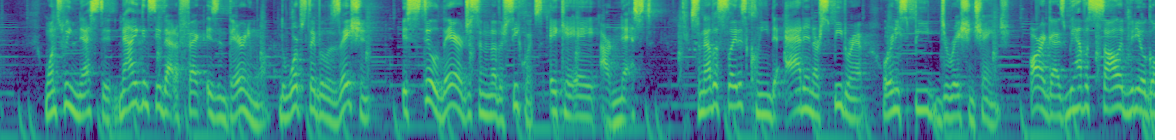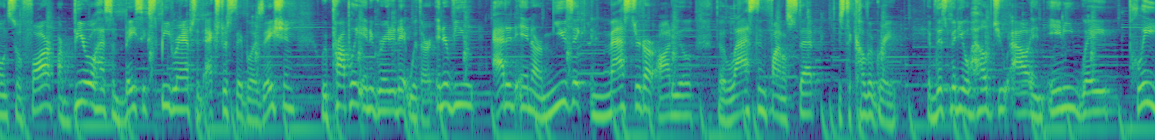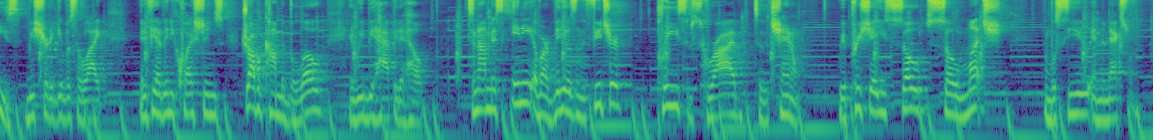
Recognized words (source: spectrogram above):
Once we nest it, now you can see that effect isn't there anymore. The warp stabilization is still there just in another sequence, aka our nest. So now the slate is clean to add in our speed ramp or any speed duration change. Alright guys, we have a solid video going so far. Our B-roll has some basic speed ramps and extra stabilization. We properly integrated it with our interview, added in our music, and mastered our audio. The last and final step is to color grade. If this video helped you out in any way, please be sure to give us a like. And if you have any questions, drop a comment below and we'd be happy to help. To not miss any of our videos in the future, please subscribe to the channel. We appreciate you so, so much and we'll see you in the next one.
